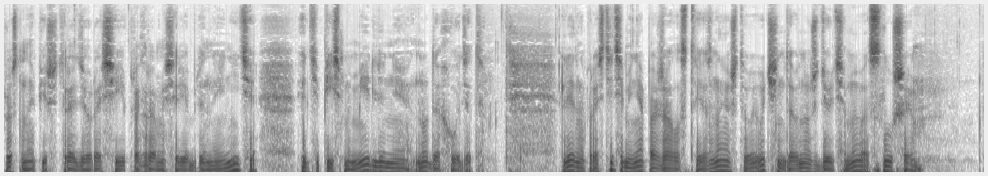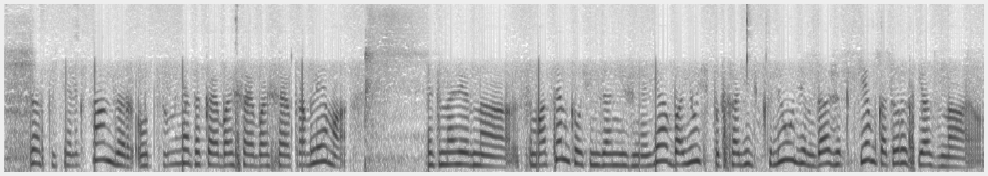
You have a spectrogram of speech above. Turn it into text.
просто напишите Радио России программа «Серебряные нити», эти письма медленнее, но доходят. Лена, простите меня, пожалуйста, я знаю, что вы очень давно ждете. Мы вас слушаем. Здравствуйте, Александр. Вот у меня такая большая-большая проблема. Это, наверное, самооценка очень заниженная. Я боюсь подходить к людям, даже к тем, которых я знаю.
